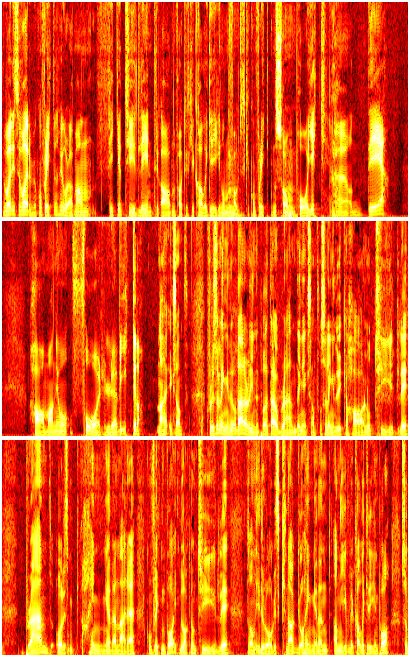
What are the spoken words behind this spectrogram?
Det var disse varme konfliktene som gjorde at man fikk et tydelig inntrykk av den faktiske kalde krigen og den Mm. faktiske konflikten som Mm. pågikk. Uh, og det har man jo foreløpig ikke, da. Nei, ikke sant. Fordi så lenge du, Og der er du inne på, dette er jo branding, ikke sant. Og så lenge du ikke har noe tydelig brand å liksom henge den der konflikten på, du har ikke noen tydelig sånn ideologisk knagg å henge den angivelig kalde krigen på, så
